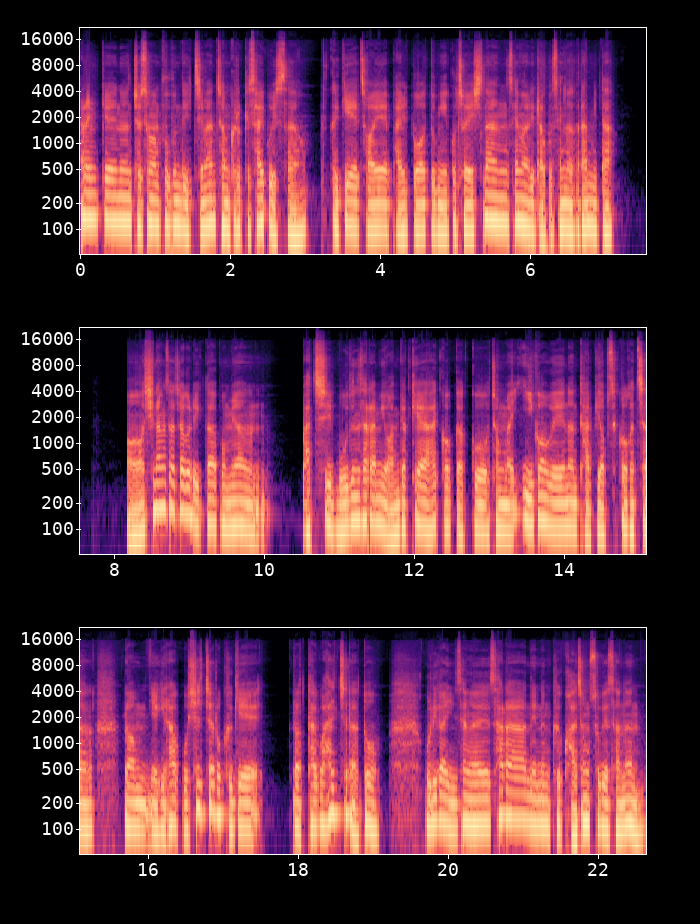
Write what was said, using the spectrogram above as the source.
하나님께는 죄송한 부분도 있지만 전 그렇게 살고 있어요. 그게 저의 발부어둥이고 저의 신앙생활이라고 생각을 합니다. 어, 신앙서적을 읽다 보면 마치 모든 사람이 완벽해야 할 것 같고 정말 이거 외에는 답이 없을 것 같처럼 얘기를 하고 실제로 그게 그렇다고 할지라도 우리가 인생을 살아내는 그 과정 속에서는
